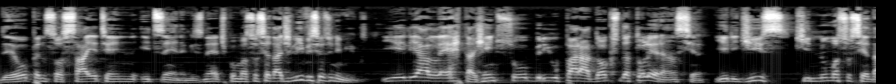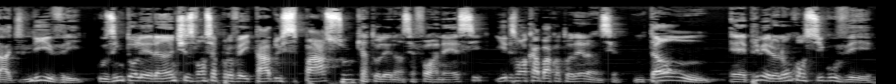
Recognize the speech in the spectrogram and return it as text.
The Open Society and Its Enemies, né? Tipo, uma sociedade livre e seus inimigos. E ele alerta a gente sobre o paradoxo da tolerância. E ele diz que numa sociedade livre, os intolerantes vão se aproveitar do espaço que a tolerância fornece e eles vão acabar com a tolerância. Então, é, primeiro, eu não consigo ver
